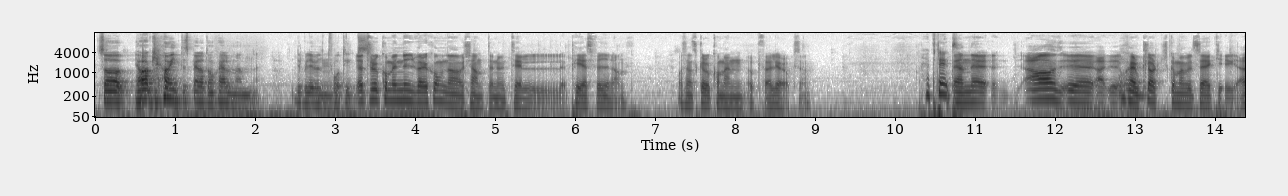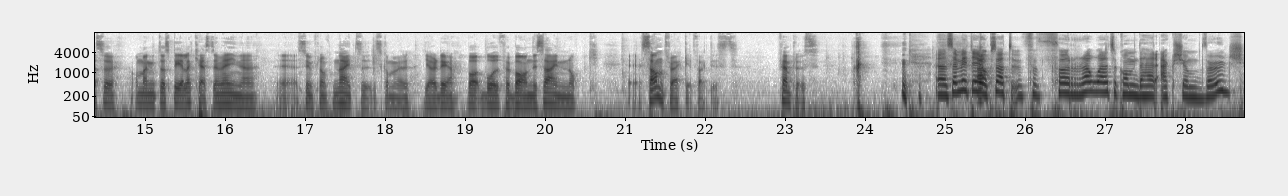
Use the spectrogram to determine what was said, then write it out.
Så jag har inte spelat dem själv men det blir väl Mm. två tips. Jag tror det kommer en ny version av Chante nu till PS4. Och sen ska det komma en uppföljare också. Häftigt. Men, eh, ja, eh, självklart ska man väl säga, alltså om man inte har spelat Castlevania eh, Symphony of Night så ska man väl göra det. Ba- både för bandesignen och eh, soundtracket faktiskt. 5 plus. Eh, sen vet jag ju också att för förra året så kom det här Action Verge.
